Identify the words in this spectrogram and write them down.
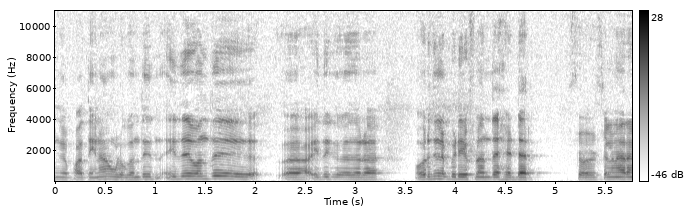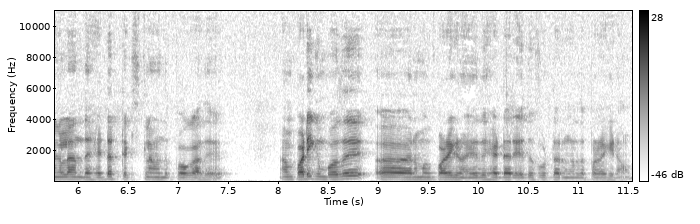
இங்கே பார்த்தீங்கன்னா உங்களுக்கு வந்து இது வந்து இதுக்கு இதோட ஒரிஜினல் பிடிஎஃப்ல இருந்த ஹெட்டர் ஸோ சில நேரங்களில் அந்த ஹெட்டர் டெக்ஸ்ட்லாம் வந்து போகாது. நம்ம படிக்கும்போது நமக்கு பழகிடும். எது ஹெட்டர் எது ஃபுட்டருங்கிறத பழகிடும்.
